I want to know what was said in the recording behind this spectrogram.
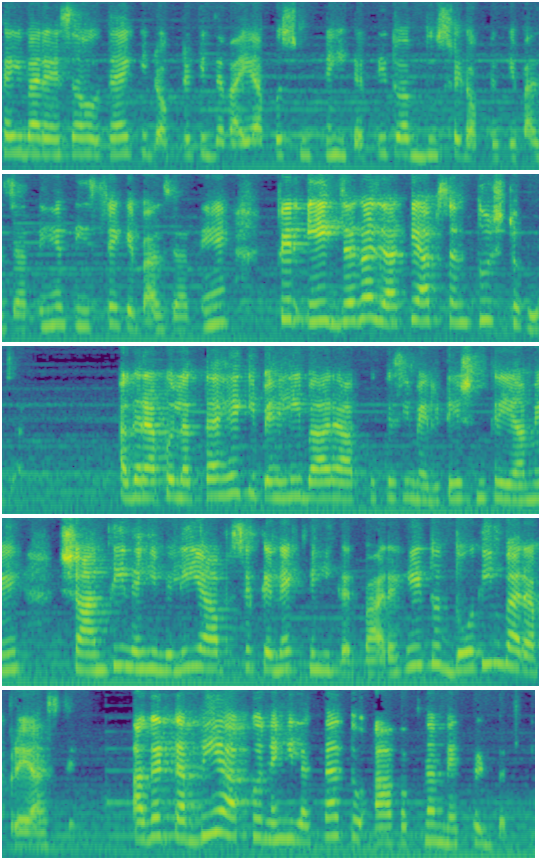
कई बार ऐसा होता है कि डॉक्टर की दवाई आपको सूट नहीं करती तो आप दूसरे डॉक्टर के पास जाते हैं, तीसरे के पास जाते हैं, फिर एक जगह जाके आप संतुष्ट हो जाते हैं। अगर आपको लगता है कि पहली बार आपको किसी मेडिटेशन क्रिया में शांति नहीं मिली या आप उससे कनेक्ट नहीं कर पा रहे तो दो तीन बार आप प्रयास करें। अगर तब भी आपको नहीं लगता तो आप अपना मेथड बदलें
